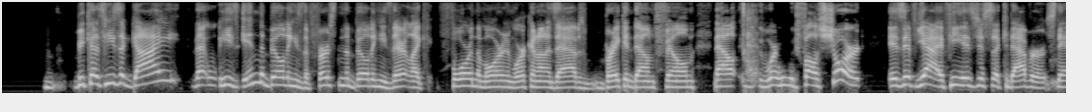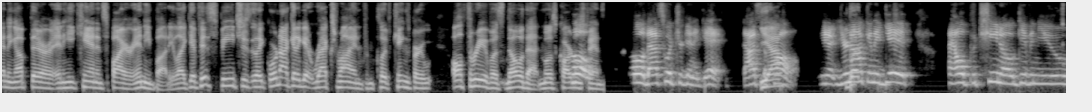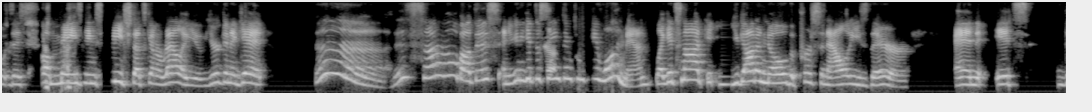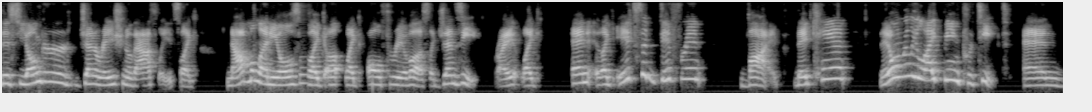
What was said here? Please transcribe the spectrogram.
because he's a guy that he's in the building. He's the first in the building. He's there at like four in the morning working on his abs, breaking down film. Now, where he would fall short is if, yeah, if he is just a cadaver standing up there and he can't inspire anybody. Like if his speech is like, we're not going to get Rex Ryan from Cliff Kingsbury. All three of us know that. Most Cardinals oh, fans. Oh, that's what you're going to get. That's the yeah. problem. You're but, not going to get Al Pacino giving you this amazing speech that's going to rally you. You're going to get ah, this I don't know about this, and you're gonna get the same thing from day one, man. Like it's not. You got to know the personalities there, and it's this younger generation of athletes, like not millennials, like uh, like all three of us, like Gen Z, right? Like and like it's a different vibe. They can't. They don't really like being critiqued, and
